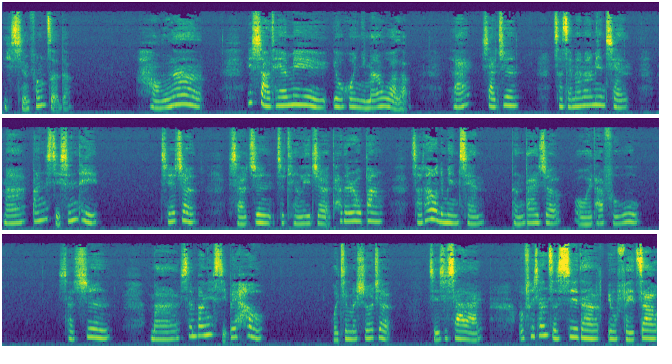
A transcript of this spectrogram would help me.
以前方泽的。好啦，你小甜蜜语诱惑你妈我了。来，小俊，坐在妈妈面前，妈帮你洗身体。接着，小俊就挺立着他的肉棒，走到我的面前，等待着我为他服务。小俊，妈先帮你洗背后。我这么说着，接着下来，我非常仔细的用肥皂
